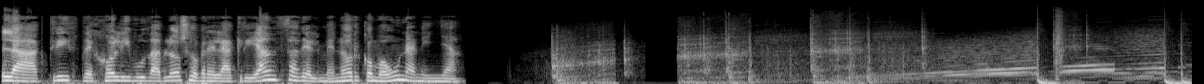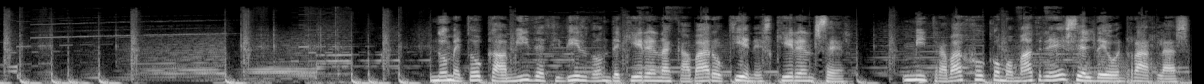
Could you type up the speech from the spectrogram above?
La actriz de Hollywood habló sobre la crianza del menor como una niña. No me toca a mí decidir dónde quieren acabar o quiénes quieren ser. Mi trabajo como madre es el de honrarlas,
